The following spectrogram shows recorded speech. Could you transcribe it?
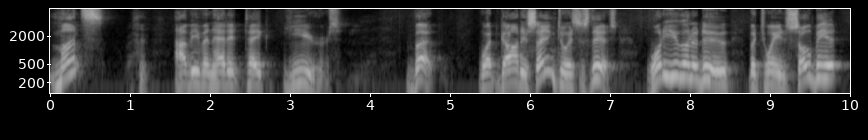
months. I've even had it take years. But what God is saying to us is this what are you going to do between so be it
